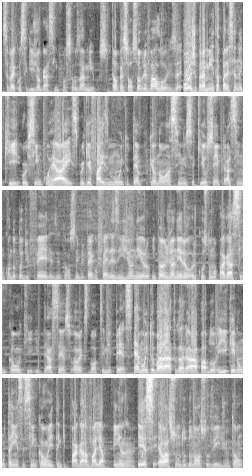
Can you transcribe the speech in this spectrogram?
você vai conseguir jogar assim com seus amigos. Então, pessoal, sobre valores. É, hoje para mim tá aparecendo aqui por 5 reais, porque faz muito tempo que eu não assino isso aqui. Eu sempre assino quando eu tô de férias, então sempre pego férias em janeiro. Então em janeiro eu costumo pagar 5 aqui e ter acesso ao Xbox Game Pass. É muito barato, galera. Ah, Pablo, e quem não tem esse 5 aí tem que pagar, vale a pena? Esse é o assunto do nosso vídeo. Então,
